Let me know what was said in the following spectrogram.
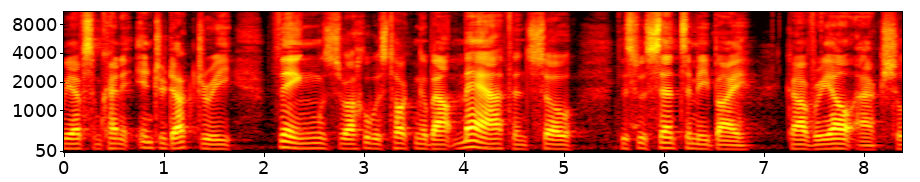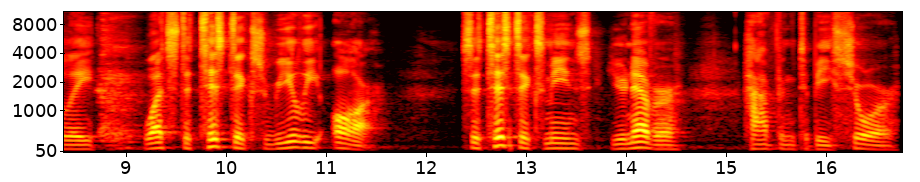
we have some kind of introductory things. Rachel was talking about math, and so this was sent to me by Gabrielle actually, what statistics really are. Statistics means you're never having to be sure.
